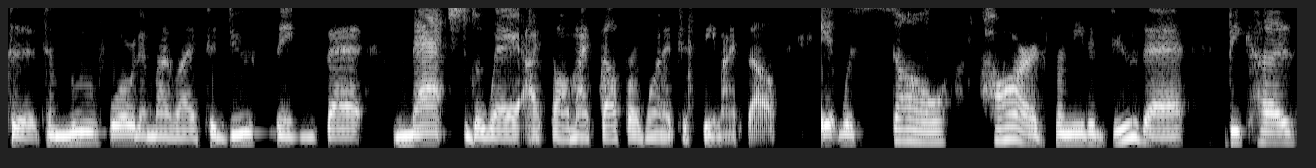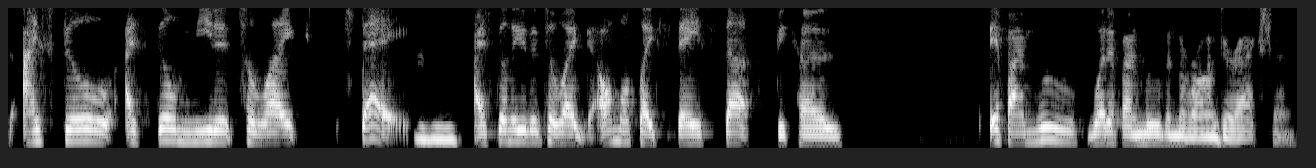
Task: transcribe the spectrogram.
to to move forward in my life, to do things that matched the way I saw myself or wanted to see myself. It was so hard for me to do that because I still I still needed to like stay. Mm-hmm. I still needed to like almost like stay stuck because if I move, what if I move in the wrong direction?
